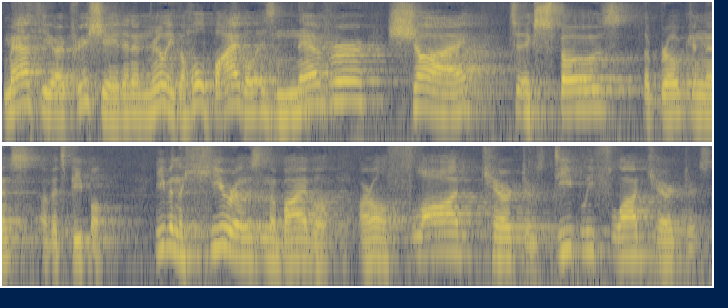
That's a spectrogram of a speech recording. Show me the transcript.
Matthew, I appreciate it, and really the whole Bible is never shy to expose the brokenness of its people. Even the heroes in the Bible are all flawed characters, deeply flawed characters.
